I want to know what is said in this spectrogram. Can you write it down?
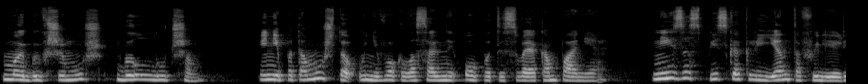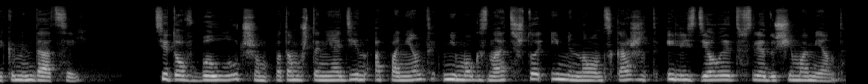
мой бывший муж, был лучшим – и не потому, что у него колоссальный опыт и своя компания, не из-за списка клиентов или рекомендаций. Титов был лучшим, потому что ни один оппонент не мог знать, что именно он скажет или сделает в следующий момент.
